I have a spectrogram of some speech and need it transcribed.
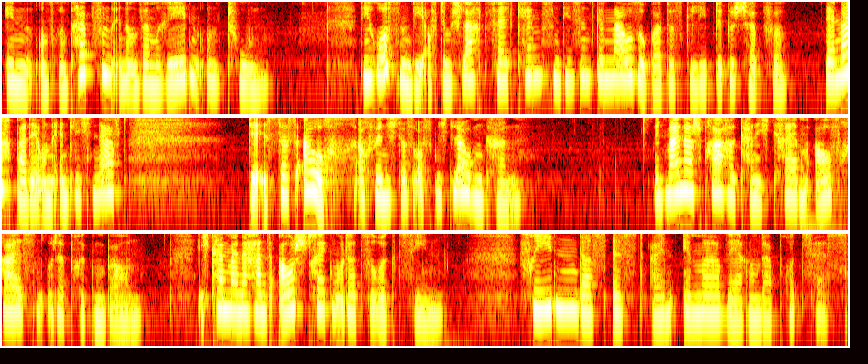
in unseren Köpfen, in unserem Reden und Tun. Die Russen, die auf dem Schlachtfeld kämpfen, die sind genauso Gottes geliebte Geschöpfe. Der Nachbar, der unendlich nervt, der ist das auch, auch wenn ich das oft nicht glauben kann. Mit meiner Sprache kann ich Gräben aufreißen oder Brücken bauen. Ich kann meine Hand ausstrecken oder zurückziehen. Frieden, das ist ein immerwährender Prozess.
